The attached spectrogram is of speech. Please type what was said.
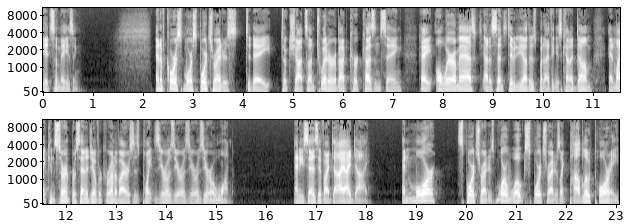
It's amazing. And of course, more sports writers today took shots on Twitter about Kirk Cousins saying, Hey, I'll wear a mask out of sensitivity to others, but I think it's kind of dumb. And my concern percentage over coronavirus is 0.00001. And he says, If I die, I die. And more sports writers, more woke sports writers like Pablo Torre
